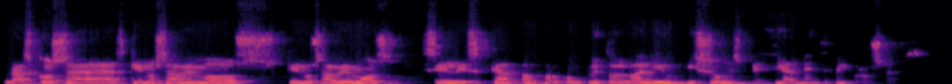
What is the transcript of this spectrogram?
Las cosas que no sabemos que no sabemos se le escapan por completo al value y son especialmente peligrosas.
